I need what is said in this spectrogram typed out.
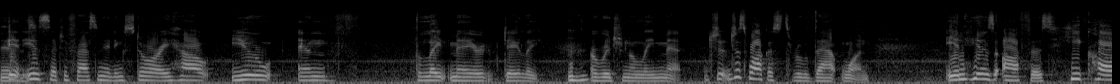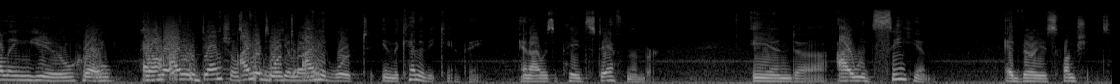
It Yes. is such a fascinating story how you and the late Mayor Daley Mhm. originally met. J- just walk us through that one. In his office, he calling you, who Right. had Well, no I had- credentials I had worked. I had worked in the Kennedy campaign, and I was a paid staff member. And uh, I would see him at various functions.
